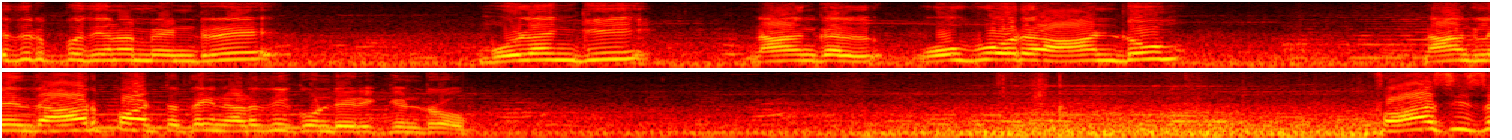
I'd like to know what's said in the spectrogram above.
எதிர்ப்பு தினம் என்று முழங்கி நாங்கள் ஒவ்வொரு ஆண்டும் நாங்கள் இந்த ஆர்ப்பாட்டத்தை நடத்தி கொண்டிருக்கின்றோம். பாசிச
